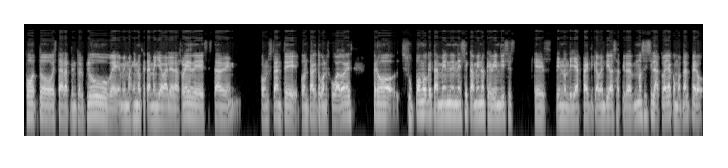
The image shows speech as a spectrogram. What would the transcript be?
Foto, estar atento al club, eh, me imagino que también llevarle a las redes, estar en constante contacto con los jugadores, pero supongo que también en ese camino que bien dices, que es en donde ya prácticamente ibas a tirar, no sé si la toalla como tal, pero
